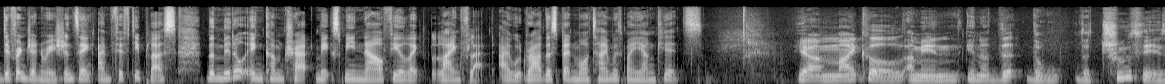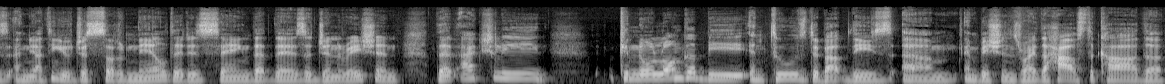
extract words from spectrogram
different generation saying, I'm 50 plus. The middle income trap makes me now feel like lying flat. I would rather spend more time with my young kids. Yeah, Michael. I mean, you know, the the the truth is, and I think you've just sort of nailed it, is saying that there's a generation that actually can no longer be enthused about these um, ambitions, right? The house, the car, the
